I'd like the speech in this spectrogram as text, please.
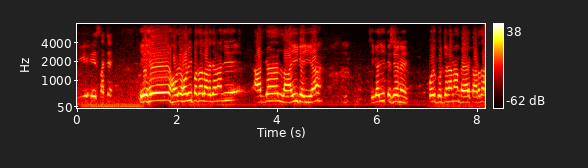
ਕੀ ਇਹ ਇਹ ਸੱਚ ਹੈ? ਇਹ ਹੌਲੀ ਹੌਲੀ ਪਤਾ ਲੱਗ ਜਾਣਾ ਜੀ। ਅੱਗ ਲਾਈ ਗਈ ਆ। ਠੀਕ ਆ ਜੀ, ਕਿਸੇ ਨੇ ਕੋਈ ਗੁੱਜਰਾਂ ਨਾਲ ਬੈਰ ਕੱਢਦਾ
